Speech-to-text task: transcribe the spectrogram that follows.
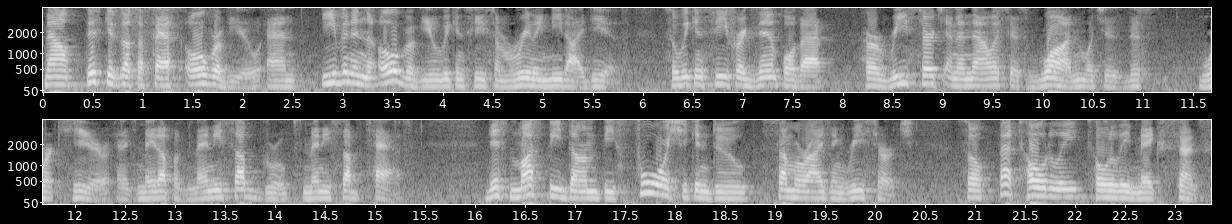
Now, this gives us a fast overview, and even in the overview, we can see some really neat ideas. So we can see, for example, that her research and analysis one, which is this work here, and it's made up of many subgroups, many subtasks. This must be done before she can do summarizing research. So that totally, totally makes sense.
